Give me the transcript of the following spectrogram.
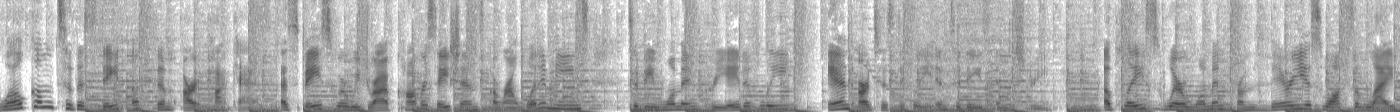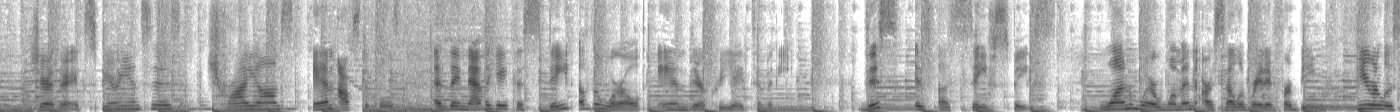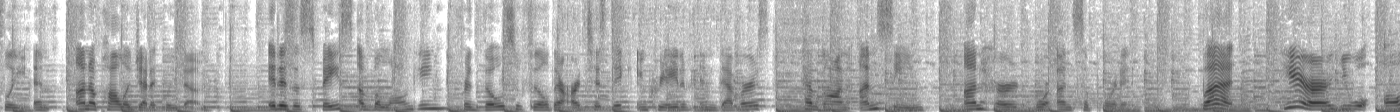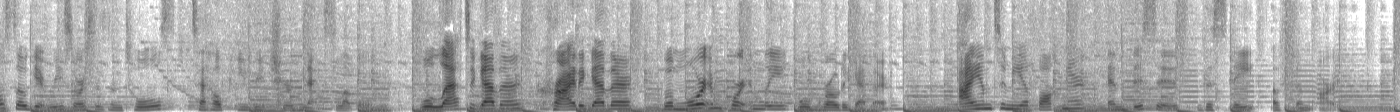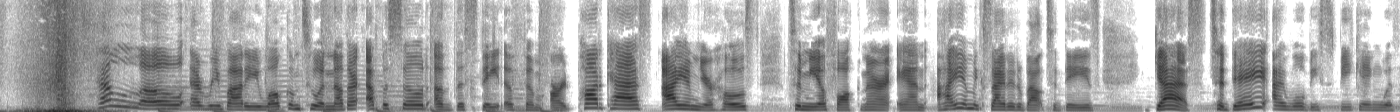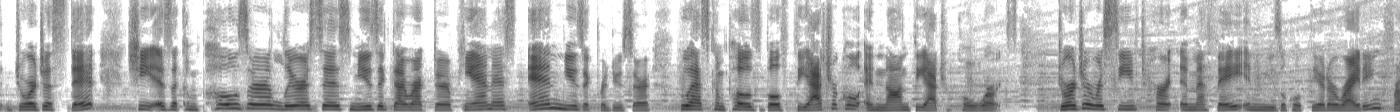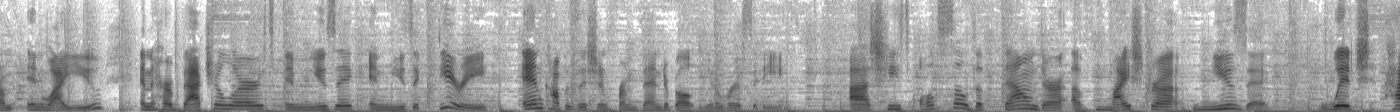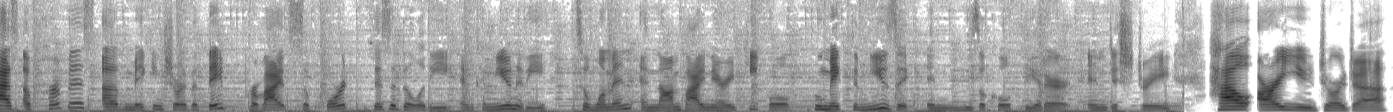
Welcome to the State of Fem Art podcast, a space where we drive conversations around what it means to be women creatively and artistically in today's industry. A place where women from various walks of life share their experiences, triumphs, and obstacles as they navigate the state of the world and their creativity. This is a safe space, one where women are celebrated for being fearlessly and unapologetically them. It is a space of belonging for those who feel their artistic and creative endeavors have gone unseen, unheard, or unsupported. But here, you will also get resources and tools to help you reach your next level. We'll laugh together, cry together, but more importantly, we'll grow together. I am Timea Faulkner, and this is the State of Fem Art. Hello, everybody. Welcome to another episode of the State of Fem Art podcast. I am your host, Timea Faulkner, and I am excited about today's guest. Today, I will be speaking with Georgia Stitt. She is a composer, lyricist, music director, pianist, and music producer who has composed both theatrical and non theatrical works. Georgia received her MFA in musical theater writing from NYU and her bachelor's in music and music theory and composition from Vanderbilt University. Uh, she's also the founder of Maestra Music, which has a purpose of making sure that they provide support, visibility, and community to women and non binary people who make the music and musical theater industry. How are you, Georgia?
